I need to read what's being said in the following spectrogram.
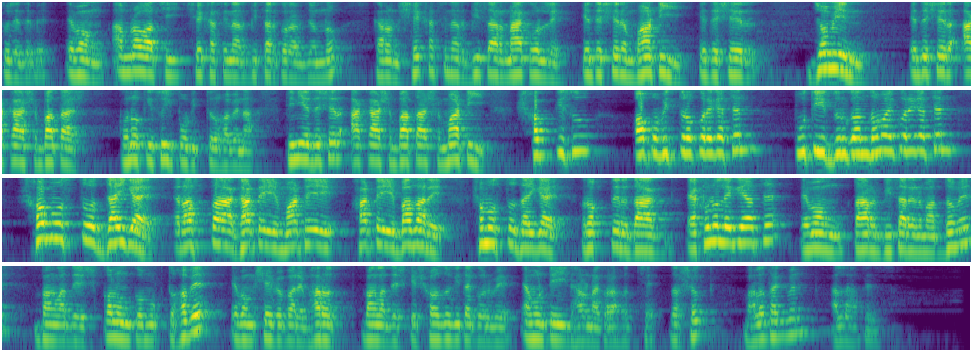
তুলে দেবে এবং আমরাও আছি শেখ হাসিনার বিচার করার জন্য, কারণ শেখ হাসিনার বিচার না করলে এদেশের মাটি, এদেশের জমিন, এদেশের আকাশ বাতাস কোনো কিছুই পবিত্র হবে না। তিনি এদেশের আকাশ, বাতাস, মাটি সবকিছু অপবিত্র করে গেছেন, পুঁতি দুর্গন্ধময় করে গেছেন, সমস্ত জায়গায়, রাস্তা, ঘাটে, মাঠে, হাটে, বাজারে, সমস্ত জায়গায় রক্তের দাগ এখনও লেগে আছে এবং তার বিচারের মাধ্যমে বাংলাদেশ কলঙ্ক মুক্ত হবে এবং সে ব্যাপারে ভারত বাংলাদেশকে সহযোগিতা করবে এমনটি ধারণা করা হচ্ছে। দর্শক, ভালো থাকবেন। আল্লাহ হাফেজ।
